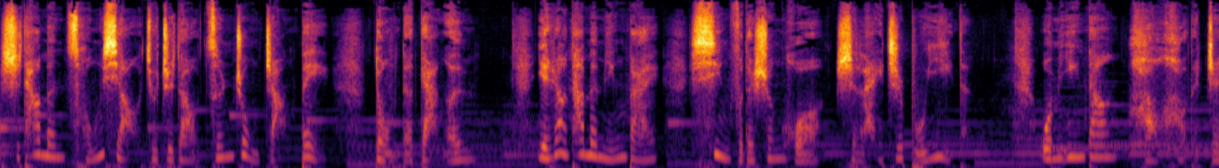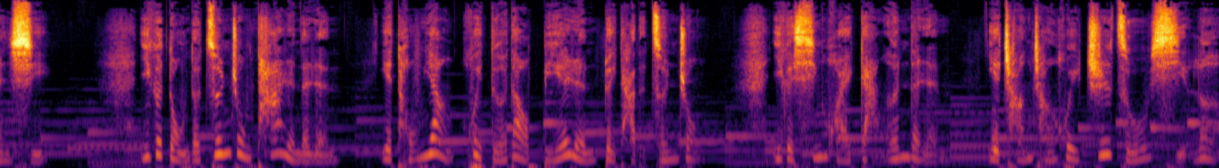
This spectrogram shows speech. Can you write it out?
使他们从小就知道尊重长辈，懂得感恩，也让他们明白幸福的生活是来之不易的。我们应当好好的珍惜。一个懂得尊重他人的人，也同样会得到别人对他的尊重。一个心怀感恩的人，也常常会知足喜乐。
